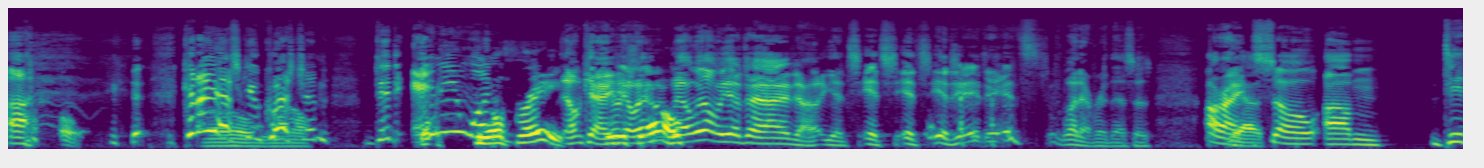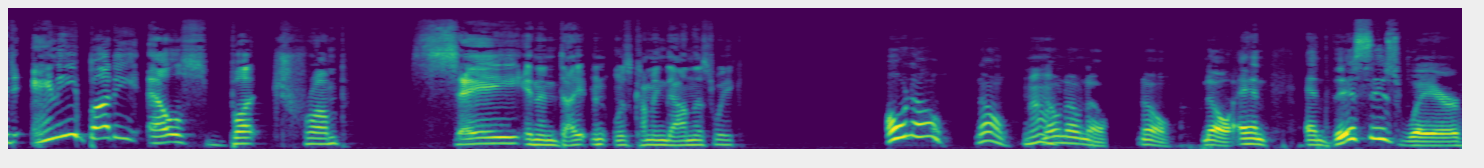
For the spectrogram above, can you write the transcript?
Uh, can I ask Oh, you a wow. question? Did anyone Feel free. Okay, yeah, well, show. well, I know. it's it's it's it's it's, it's whatever this is. All right, so um, did anybody else but Trump say an indictment was coming down this week? Oh no, no, No. no, no, no, no, no. And and this is where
